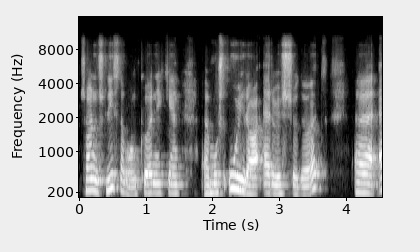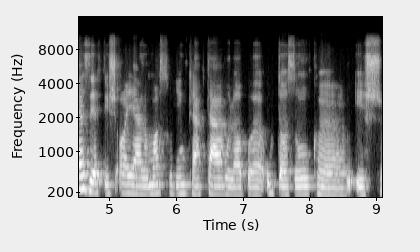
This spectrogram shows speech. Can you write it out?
sajnos Lisszabon környékén most újra erősödött, ezért is ajánlom azt, hogy inkább távolabb utazunk, és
